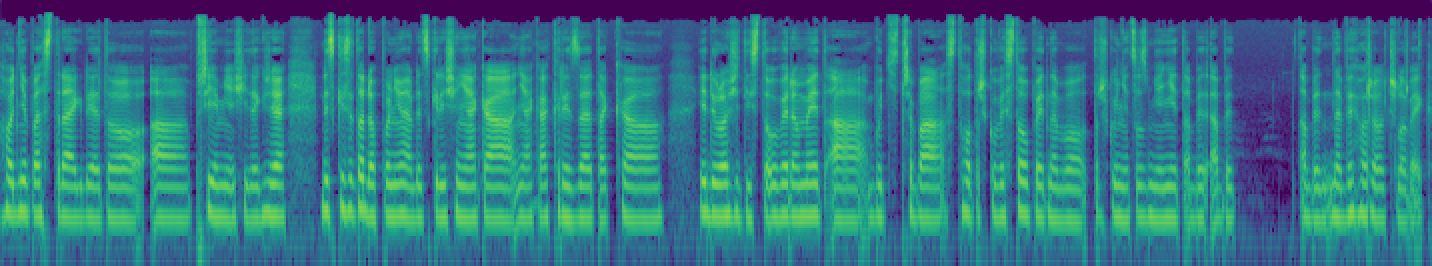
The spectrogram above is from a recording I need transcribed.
hodně pestré, kdy je to uh, příjemnější, takže vždycky se to doplňuje, vždycky, když je nějaká, nějaká krize, tak uh, je důležité si to uvědomit a buď třeba z toho trošku vystoupit nebo trošku něco změnit, aby, aby, aby nevyhořel člověk.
